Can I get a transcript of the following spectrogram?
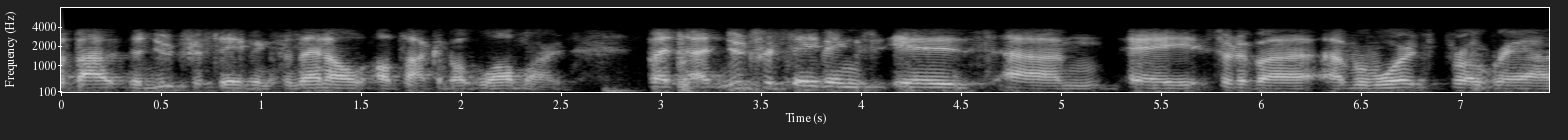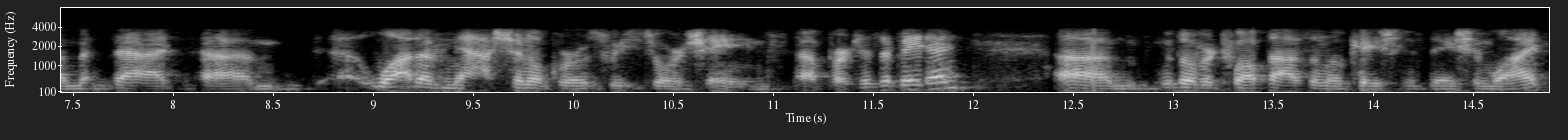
about the NutriSavings, and then I'll, I'll talk about Walmart. But uh, NutriSavings is um, a sort of a, a rewards program that um, a lot of national grocery store chains uh, participate in, um, with over 12,000 locations nationwide.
